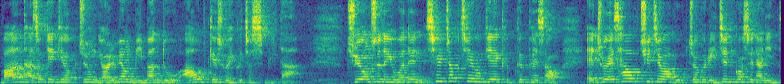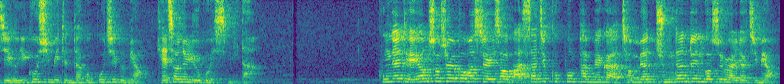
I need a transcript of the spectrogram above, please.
45개 기업 중 10명 미만도 9개소에 그쳤습니다. 주영순 의원은 실적 채우기에 급급해서 애초에 사업 취지와 목적을 잊은 것은 아닌지 의구심이 든다고 꼬집으며 개선을 요구했습니다. 국내 대형 소셜 커머스에서 마사지 쿠폰 판매가 전면 중단된 것으로 알려지며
